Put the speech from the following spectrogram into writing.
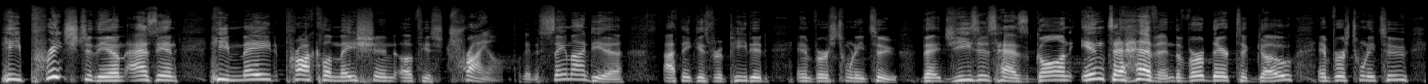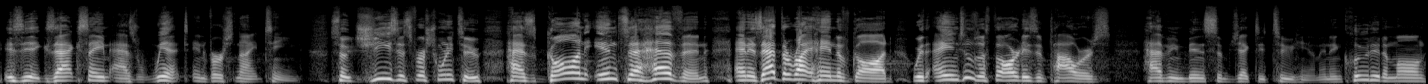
he preached to them as in he made proclamation of his triumph. Okay, the same idea I think is repeated in verse 22 that Jesus has gone into heaven. The verb there to go in verse 22 is the exact same as went in verse 19. So Jesus, verse 22, has gone into heaven and is at the right hand of God with angels, authorities, and powers having been subjected to him. And included among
